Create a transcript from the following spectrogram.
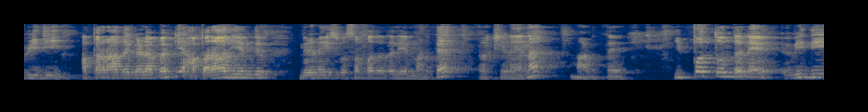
ವಿಧಿ. ಅಪರಾಧಗಳ ಬಗ್ಗೆ ಅಪರಾಧಿ ಎಂದು ನಿರ್ಣಯಿಸುವ ಸಂಬಂಧದಲ್ಲಿ ಏನ್ ಮಾಡುತ್ತೆ? ರಕ್ಷಣೆಯನ್ನ ಮಾಡುತ್ತೆ. ಇಪ್ಪತ್ತೊಂದನೇ ವಿಧಿ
